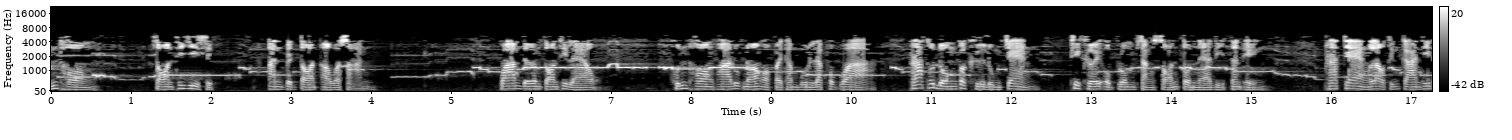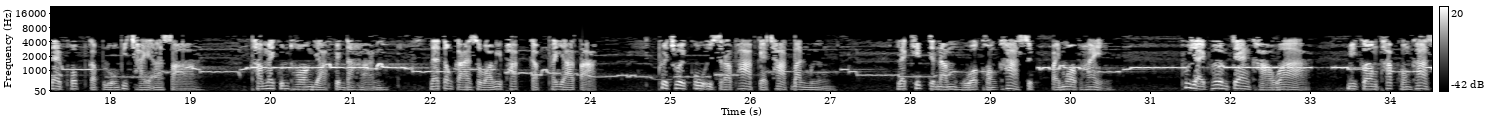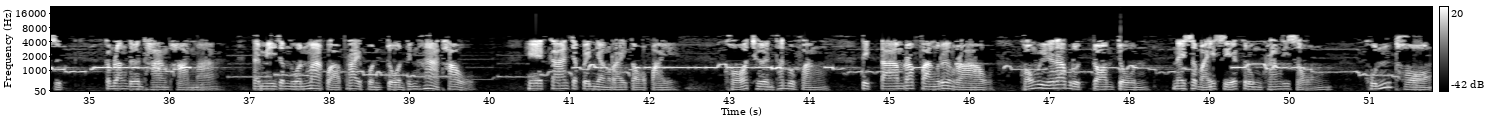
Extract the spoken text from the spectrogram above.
ขุนทอง ตอนที่ยี่สิบอันเป็นตอนอวสานความเดิมตอนที่แล้ว ขุนทองพาลูกน้องออกไปทำบุญและพบว่า พระธุดงก็คือลุงแจ้งที่เคยอบรมสั่งสอนตนในอดีตนั่นเอง พระแจ้งเล่าถึงการที่ได้พบกับหลวงพิชัยอาสาทำให้ขุนทองอยากเป็นทหาร และต้องการสวามิภักดิ์กับพระยาตาก เพื่อช่วยกู้อิสรภาพแก่ชาติบ้านเมือง และคิดจะนำหัวของข้าศึกไปมอบให้ ผู้ใหญ่เพิ่มแจ้งข่าวว่า มีกองทัพของข้าศึกกำลังเดินทางผ่านมา แต่มีจำนวนมากกว่าไพร่พลโจรถึงห้าเท่า เหตุการณ์จะเป็นอย่างไรต่อไป ขอเชิญท่านผู้ฟัง ติดตามรับฟังเรื่องราว ของวีรบุรุษจอมโจรในสมัยเสียกรุงครั้งที่สองขุนทอง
